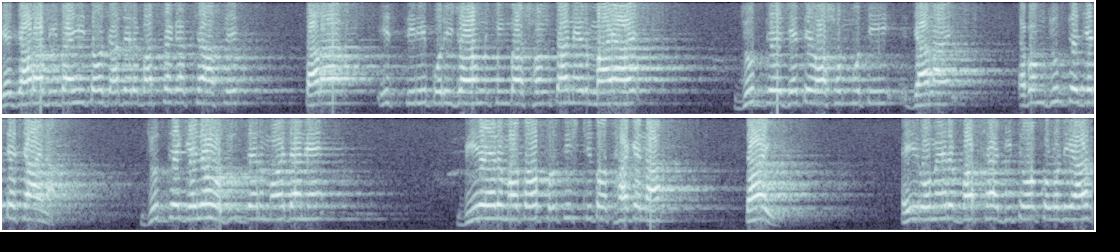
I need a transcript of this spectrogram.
যে যারা বিবাহিত, যাদের বাচ্চা কাচ্চা আছে, তারা স্ত্রী, পরিজন কিংবা সন্তানের মায়ায় যুদ্ধে যেতে অসম্মতি জানায় এবং যুদ্ধে যেতে চায় না। যুদ্ধে গেলেও যুদ্ধের ময়দানে বীরের মতো প্রতিষ্ঠিত থাকে না। তাই এই রোমের বাদশাহ দ্বিতীয় কলোডিয়াস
